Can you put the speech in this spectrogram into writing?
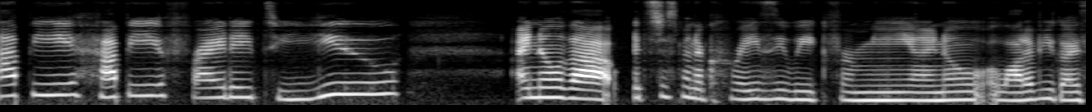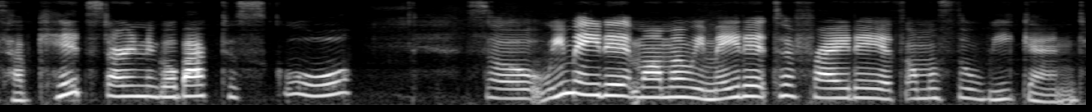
happy, happy Friday to you. I know that it's just been a crazy week for me, and I know a lot of you guys have kids starting to go back to school. So we made it, Mama. We made it to Friday. It's almost the weekend.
